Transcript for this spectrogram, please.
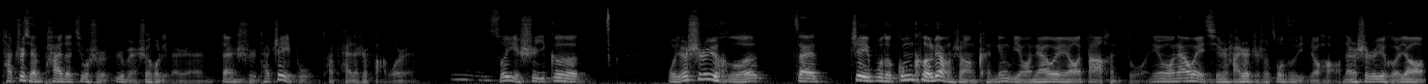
他之前拍的就是日本社会里的人，但是他这一部他拍的是法国人。嗯，所以是一个，我觉得《失之愈合》在这一部的功课量上肯定比王家卫要大很多，因为王家卫其实还是只是做自己就好，但是《失之愈合》要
